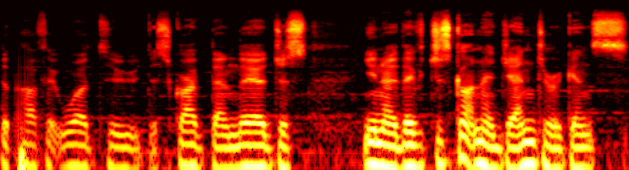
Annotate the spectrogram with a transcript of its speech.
the perfect word to describe them. They are just, you know, they've just got an agenda against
